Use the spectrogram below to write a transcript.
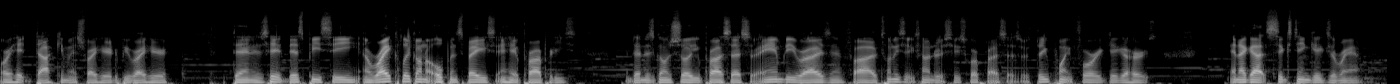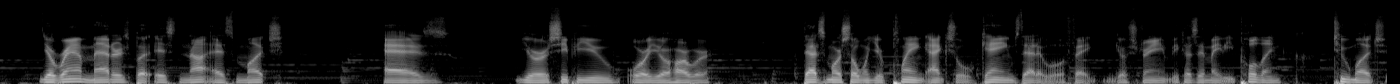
or hit documents right here to be right here. Then just hit this PC and right click on the open space and hit properties. And then it's going to show you processor AMD Ryzen 5 2600 6-core processor 3.4 gigahertz and I got 16 gigs of RAM. Your RAM matters, but it's not as much as your CPU or your hardware. That's more so when you're playing actual games that it will affect your stream because it may be pulling too much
